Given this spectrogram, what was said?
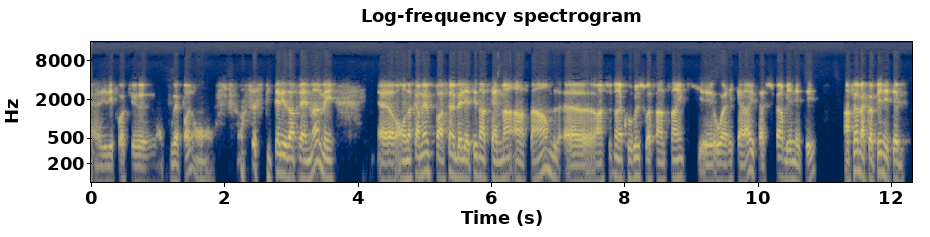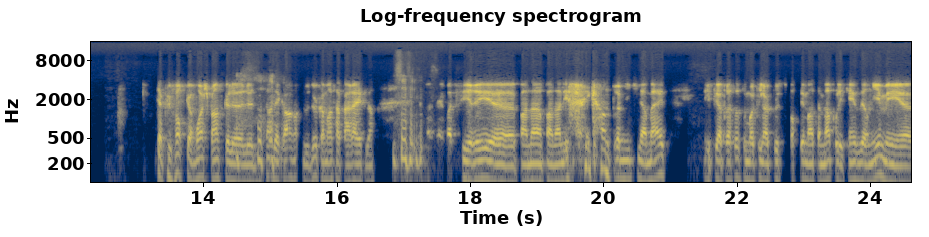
Euh, il y a des fois qu'on pouvait pas, on, on se les entraînements, mais on a quand même passé un bel été d'entraînement ensemble. ensuite, on a couru le 65 au Haricana et ça a super bien été. En fait, ma copine était, était plus forte que moi. Je pense que le, le distance d'écart entre nous deux commence à paraître. Là. Elle m'a tiré pendant, pendant les 50 premiers kilomètres. Et puis après ça, c'est moi qui l'ai un peu supporté mentalement pour les 15 derniers, mais euh,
